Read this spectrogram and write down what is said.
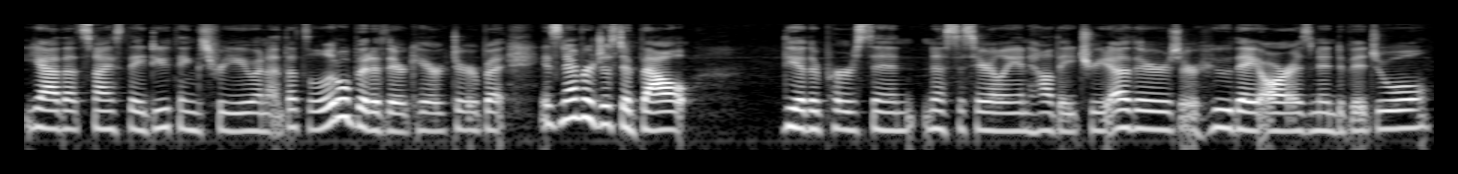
yeah that's nice they do things for you and that's a little bit of their character but it's never just about the other person necessarily and how they treat others or who they are as an individual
